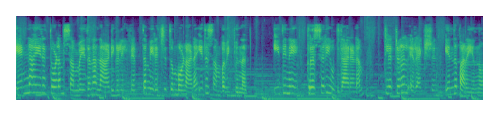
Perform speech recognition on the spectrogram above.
എണ്ണായിരത്തോളം സംവേദന നാടികളിൽ രക്തം ഇരച്ചെത്തുമ്പോഴാണ് ഇത് സംഭവിക്കുന്നത്. ഇതിനെ ക്രിസരി ഉദ്ധാരണം ക്ലിറ്ററൽ ഇറക്ഷൻ എന്ന് പറയുന്നു.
